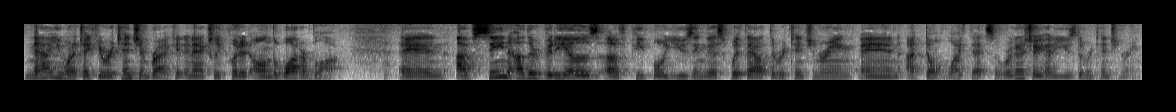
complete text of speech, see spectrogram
Now you want to take your retention bracket and actually put it on the water block. And I've seen other videos of people using this without the retention ring and I don't like that. So we're going to show you how to use the retention ring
